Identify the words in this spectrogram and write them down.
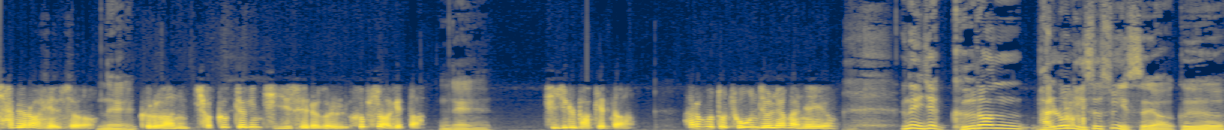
차별화해서 네. 그러한 적극적인 지지 세력을 흡수하겠다. 네. 지지를 받겠다. 하는 것도 좋은 전략 아니에요? 근데 이제 그런 반론이 있을 수 있어요. 그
